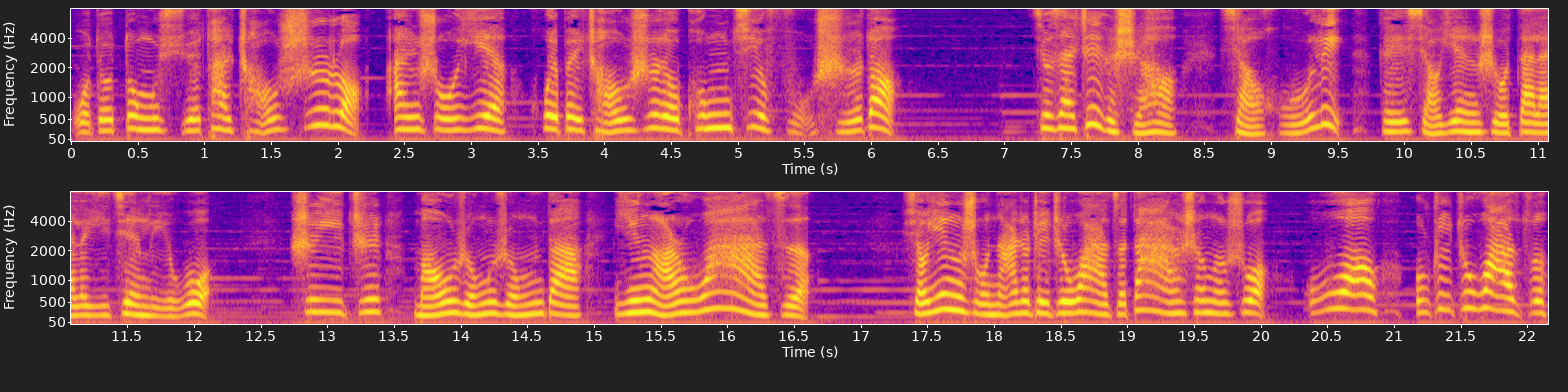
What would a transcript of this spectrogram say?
我的洞穴太潮湿了，桉树叶会被潮湿的空气腐蚀的。”就在这个时候，小狐狸给小鼹鼠带来了一件礼物，是一只毛茸茸的婴儿袜子。小鼹鼠拿着这只袜子，大声地说：“哇，这只袜子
